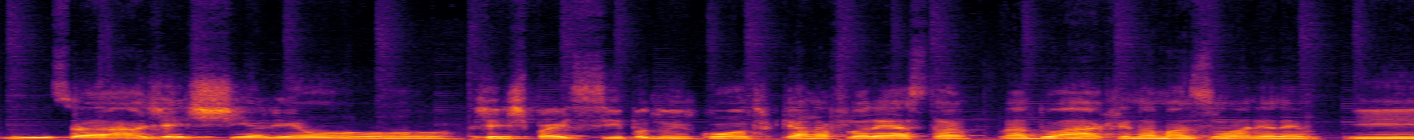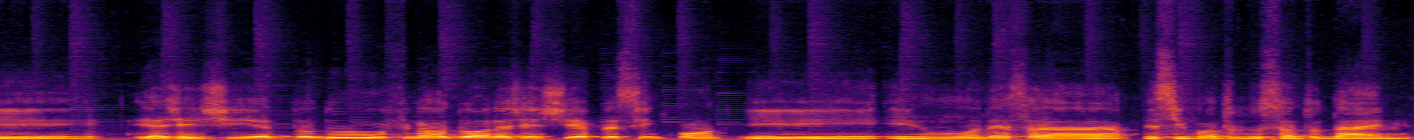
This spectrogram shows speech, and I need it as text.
Isso, a, a gente tinha ali um a gente participa do encontro que há na floresta lá do Acre, na Amazônia, né? E, e a gente ia, todo final do ano a gente ia para esse encontro. E em uma dessa, desse encontro do Santo Daime.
